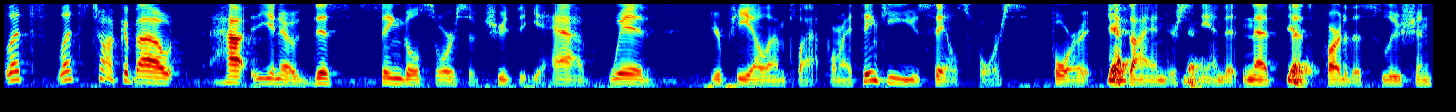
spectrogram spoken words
let's let's talk about how you know this single source of truth that you have with your PLM platform. I think you use Salesforce for it, yeah. as I understand yeah. it, and that's yeah. that's part of the solution.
